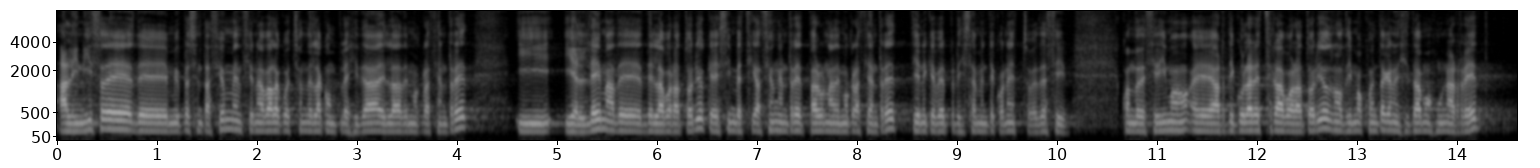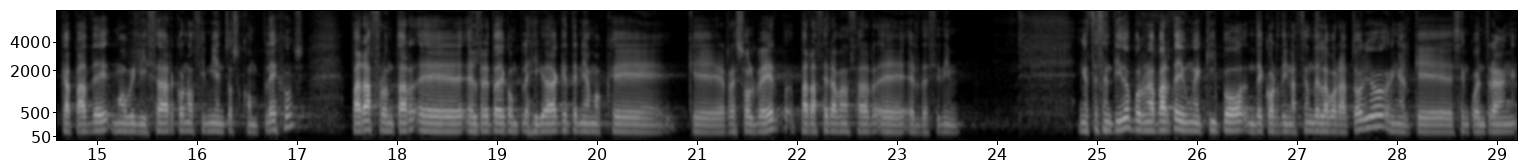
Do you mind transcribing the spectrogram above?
Al inicio de, mi presentación mencionaba la cuestión de la complejidad en la democracia en red y, el lema del de laboratorio, que es investigación en red para una democracia en red, tiene que ver precisamente con esto. Es decir, cuando decidimos eh, articular este laboratorio nos dimos cuenta que necesitamos una red capaz de movilizar conocimientos complejos para afrontar eh, el reto de complejidad que teníamos que, resolver para hacer avanzar eh, el DECIDIM. En este sentido, por una parte, hay un equipo de coordinación del laboratorio en el que se encuentran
